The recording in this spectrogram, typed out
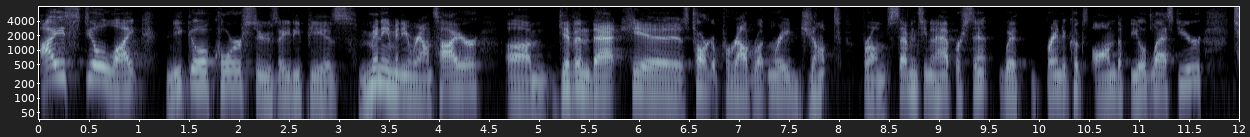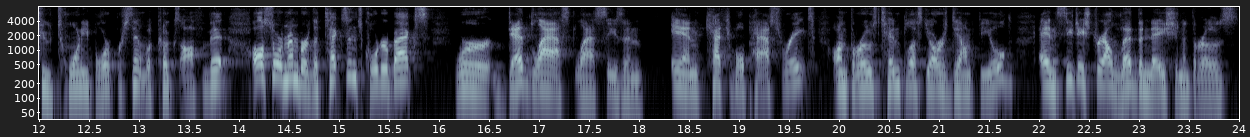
I still like Nico, of course, whose ADP is many, many rounds higher. Um, given that his target per route run rate jumped from 17.5% with Brandin Cooks on the field last year to 24% with Cooks off of it. Also, remember the Texans quarterbacks were dead last last season in catchable pass rate on throws 10 plus yards downfield. And CJ Stroud led the nation in throws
